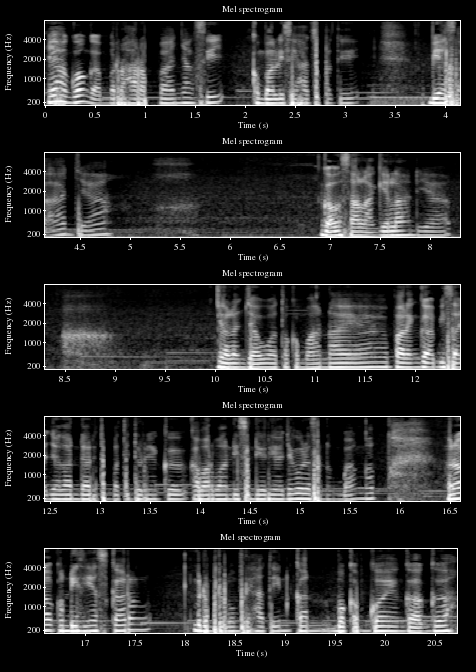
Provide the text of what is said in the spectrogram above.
ya gue nggak berharap banyak sih. Kembali sehat seperti biasa aja. Nggak usah lagi lah dia jalan jauh atau ke mana ya. Paling nggak bisa jalan dari tempat tidurnya ke kamar mandi sendiri aja gue udah seneng banget. Karena kondisinya sekarang bener-bener memprihatinkan. Bokap gue yang gagah.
